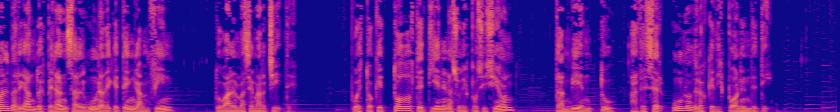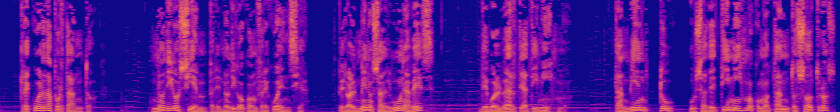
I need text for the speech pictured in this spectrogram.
albergando esperanza alguna de que tengan fin, tu alma se marchite puesto que todos te tienen a su disposición, también tú has de ser uno de los que disponen de ti. Recuerda, por tanto, no digo siempre, no digo con frecuencia, pero al menos alguna vez, devolverte a ti mismo. También tú usa de ti mismo como tantos otros,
